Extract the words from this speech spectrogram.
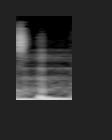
Ciao.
